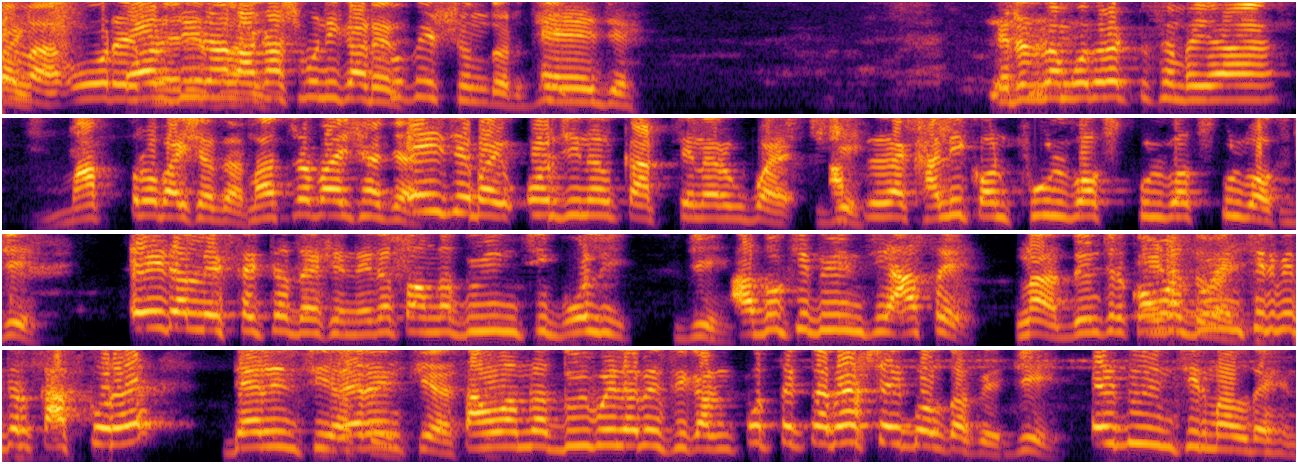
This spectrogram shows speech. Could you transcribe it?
পাল্লা। ওরে ভাই রে অরিজিনাল আকাশমণি কার্ডের খুবই সুন্দর এই যে। এটার দাম কত রাখতেছেন ভাইয়া? মাত্র বাইশ হাজার। মাত্র বাইশ হাজার। এই যে ভাই অরিজিনাল চেনার উপায়। আপনারা খালি কন full box full box full box জি। এইটা লেগ সাইডটা দেখেন এটা তো আমরা দুই ইঞ্চি বলি। জি। আদৌ কি দুই ইঞ্চি আছে? না দুই ইঞ্চির কম আছে দুই ইঞ্চির ভিতর কাজ করে দেড় ইঞ্চি দেড় ইঞ্চি আছে। তাও আমরা দুই বইলা বেশি কারণ প্রত্যেকটা বলতাছে জি। এই দুই ইঞ্চির মাল দেখেন।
